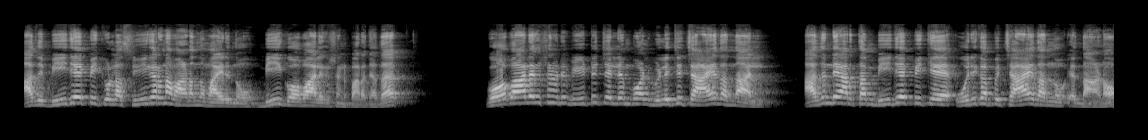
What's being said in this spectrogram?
അത് ബി ജെ പിക്കുള്ള സ്വീകരണമാണെന്നുമായിരുന്നു ബി ഗോപാലകൃഷ്ണൻ പറഞ്ഞത്. ഗോപാലകൃഷ്ണൻ ഒരു വീട്ടിൽ ചെല്ലുമ്പോൾ വിളിച്ച് ചായ തന്നാൽ അതിന്റെ അർത്ഥം ബി ജെ പിക്ക് ഒരു കപ്പ് ചായ തന്നു എന്നാണോ?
